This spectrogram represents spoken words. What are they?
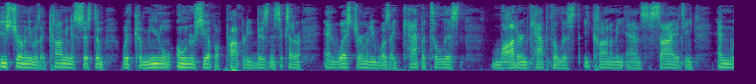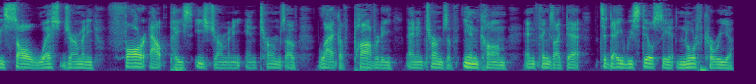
East Germany was a communist system with communal ownership of property, business, etc. And West Germany was a capitalist, modern capitalist economy and society. And we saw West Germany far outpace East Germany in terms of lack of poverty and in terms of income and things like that. Today, we still see it. North Korea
